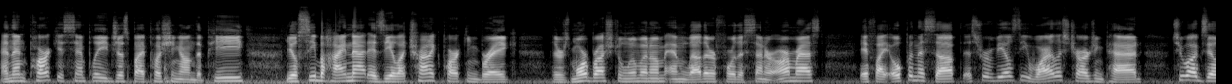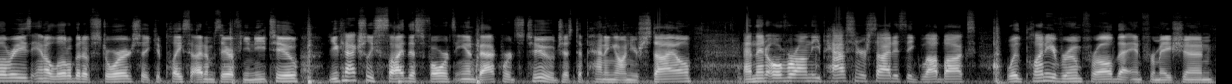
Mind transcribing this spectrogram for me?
And then park is simply just by pushing on the P. You'll see behind that is the electronic parking brake. There's more brushed aluminum and leather for the center armrest. If I open this up, this reveals the wireless charging pad, two auxiliaries, and a little bit of storage so you could place items there if you need to. You can actually slide this forwards and backwards too, just depending on your style. And then over on the passenger side is the glove box with plenty of room for all of that information.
